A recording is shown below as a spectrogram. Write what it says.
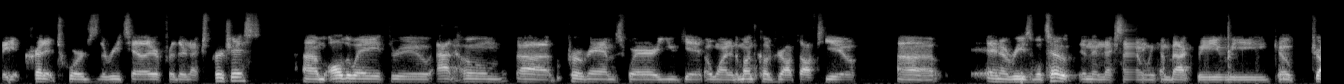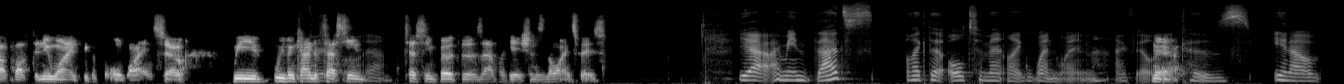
they get credit towards the retailer for their next purchase, um, all the way through at home uh, programs where you get a wine of the month club dropped off to you. Uh, in a reasonable tote. And then next time we come back, we we go drop off the new wine, pick up the old wine. So we've we've been kind of testing cool, yeah. testing both of those applications in the wine space. Yeah, I mean that's like the ultimate like win-win. I feel like because you know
